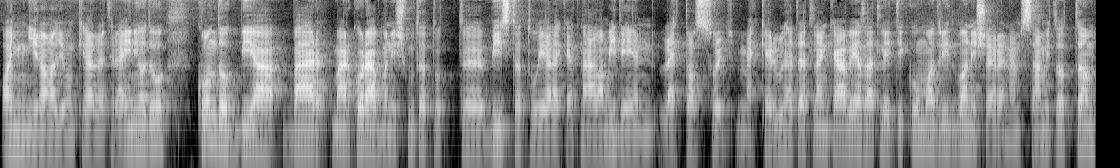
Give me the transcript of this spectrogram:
annyira nagyon kellett Reinildo. Kondogbia, bár már korábban is mutatott bíztató jeleket nálam, idén lett az, hogy megkerülhetetlen kb. az Atlético Madridban, és erre nem számítottam.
